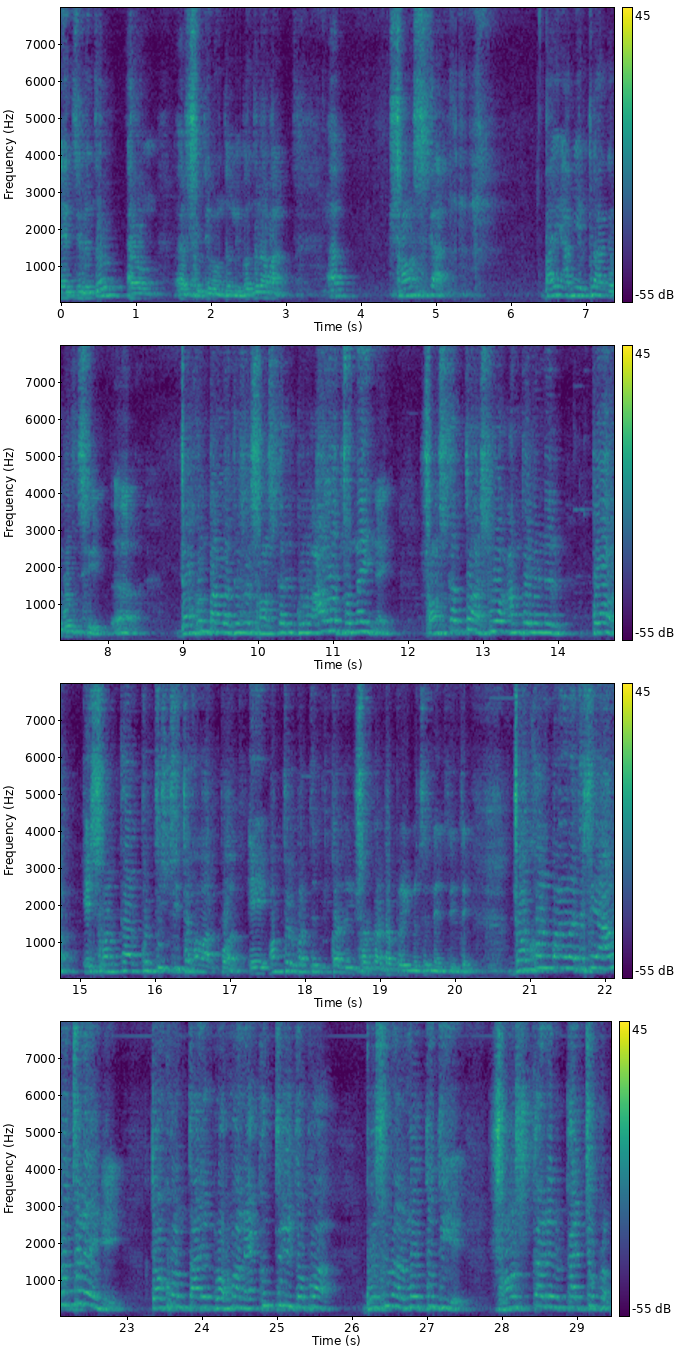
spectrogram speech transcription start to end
নেতৃবৃন্দ এবং সুদীমণ্ডলী বন্ধুরা আমার সংস্কার। ভাই, আমি একটু আগে বলছি যখন বাংলাদেশের সংস্কারের কোনো আলোচনাই নেই, সংস্কার তো আসলে আন্দোলনের পর, এই সরকার প্রতিষ্ঠিত হওয়ার পর, এই অন্তর্বর্তীকালীন সরকার ডক্টর ইউনুসের নেতৃত্বে। যখন বাংলাদেশে আলোচনাই নেই, তখন তারেক রহমান একত্রিশ দফা ঘোষণার মধ্য দিয়ে সংস্কারের কার্যক্রম।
